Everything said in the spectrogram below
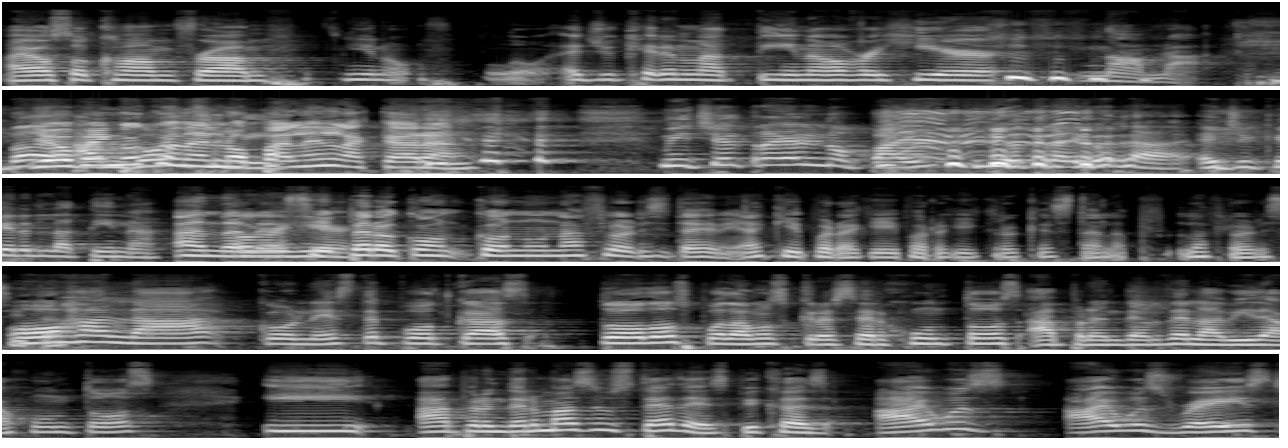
I also come from, you know, a little educated Latina over here. no, I'm not. But Yo vengo con el be. nopal en la cara. Michelle trae el nopal yo traigo la educated latina. Ándale, sí, here. pero con, con una florecita aquí, por aquí, por aquí, creo que está la, la florecita. Ojalá con este podcast todos podamos crecer juntos, aprender de la vida juntos y aprender más de ustedes because I was I was raised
